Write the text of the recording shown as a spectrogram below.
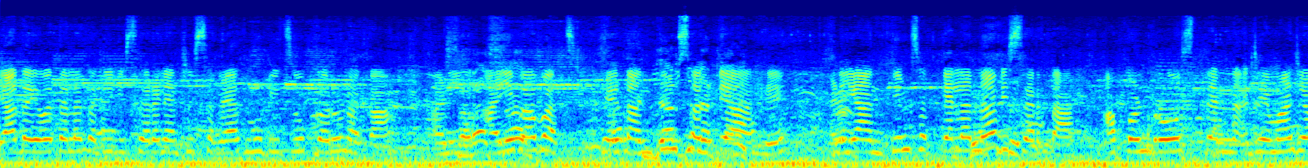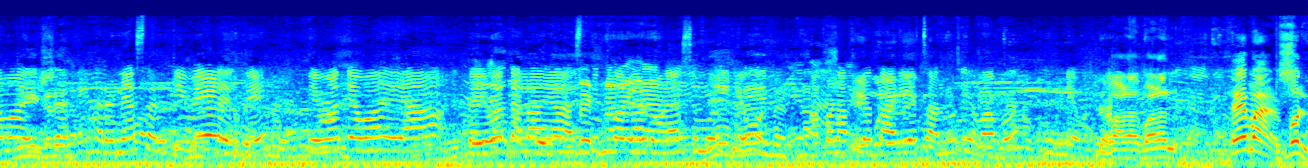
या दैवताला कधी विसरण्याची सगळ्यात मोठी चूक करू नका. आणि आई बाबाच हे अंतिम सत्य आहे. आणि या अंतिम सत्याला न विसरता आपण रोज त्यांना जेव्हा जेव्हा आयुष्यात हरण्यासारखी वेळ येते तेव्हा तेव्हा या दैवताला या अस्तित्वाला डोळ्यासमोर ठेवून आपण आपलं कार्य चालू ठेवावं. धन्यवाद. बाय बोल.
